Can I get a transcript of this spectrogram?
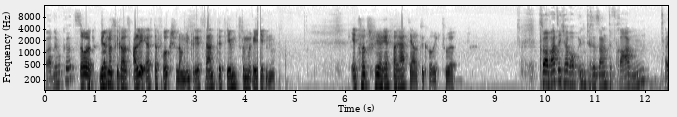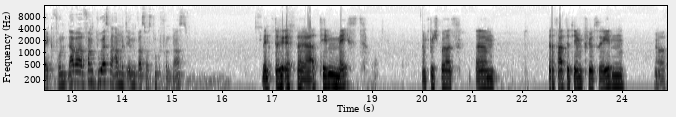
Warte mal kurz. So, wir haben uns sogar als allererster vorgeschlagen. Interessante Themen zum Reden. Jetzt hat es für Referate Autokorrektur. So, warte, ich habe auch interessante Fragen äh, gefunden. Aber fang du erstmal an mit irgendwas, was du gefunden hast. Wenn du Referat-Themen möchtest, dann viel Spaß. Ähm, das hatte Themen fürs Reden. Ja.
